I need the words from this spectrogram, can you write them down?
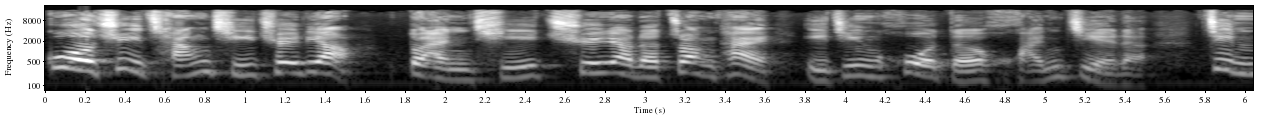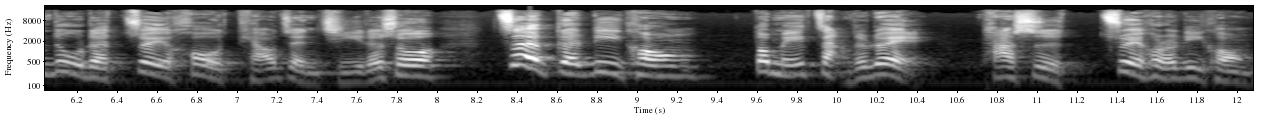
过去长期缺料，短期缺料的状态已经获得缓解了，进入了最后调整期的说，这个利空都没涨，对不对？它是最后的利空，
